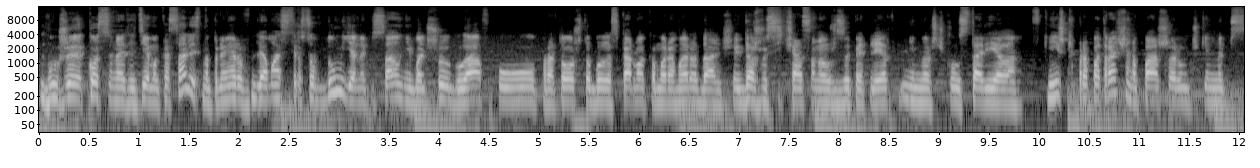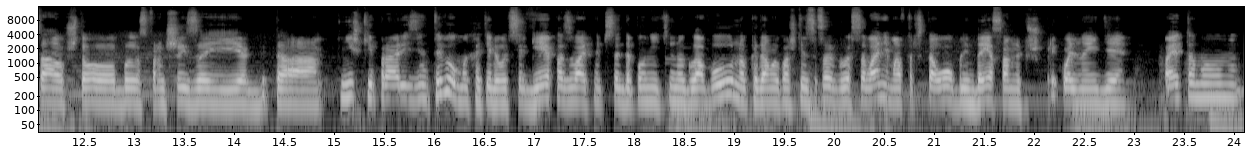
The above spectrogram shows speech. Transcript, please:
Мы уже косвенно этой темы касались. Например, для Masters of Doom я написал небольшую главку про то, что было с Кармаком и Ромеро дальше. И даже сейчас она уже за пять лет немножечко устарела. В книжке про потрачено Паша Ручкин написал, что было с франшизой GTA что книжки про Resident Evil мы хотели вот Сергея позвать, написать дополнительную главу, но когда мы пошли за согласованием, автор сказал, о, блин, да я сам напишу, прикольная идея. Поэтому,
